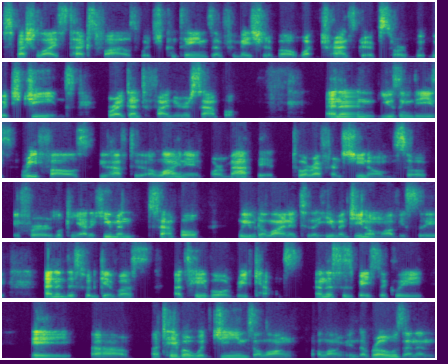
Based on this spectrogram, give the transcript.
specialized text files, which contains information about what transcripts or which genes were identified in your sample. And then using these read files, you have to align it or map it to a reference genome. So if we're looking at a human sample, we would align it to the human genome, obviously. And then this would give us a table of read counts. And this is basically a uh, a table with genes along along in the rows, and then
